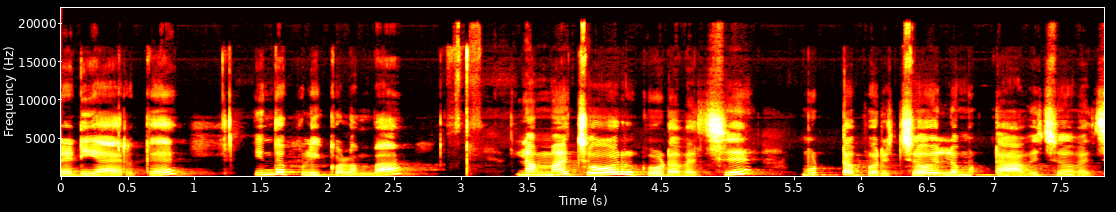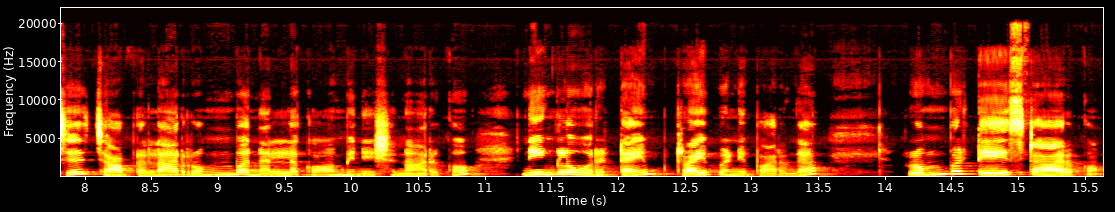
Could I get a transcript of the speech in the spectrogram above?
ரெடியாக இருக்குது இந்த புளிக்குழம்ப நம்ம சோறு கூட வச்சு முட்டை பொரிச்சோ இல்லை முட்டை அவிச்சோ வச்சு சாப்பிடலாம். ரொம்ப நல்ல காம்பினேஷனாக இருக்கும். நீங்களும் ஒரு டைம் ட்ரை பண்ணி பாருங்கள் ரொம்ப டேஸ்ட்டாக இருக்கும்.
